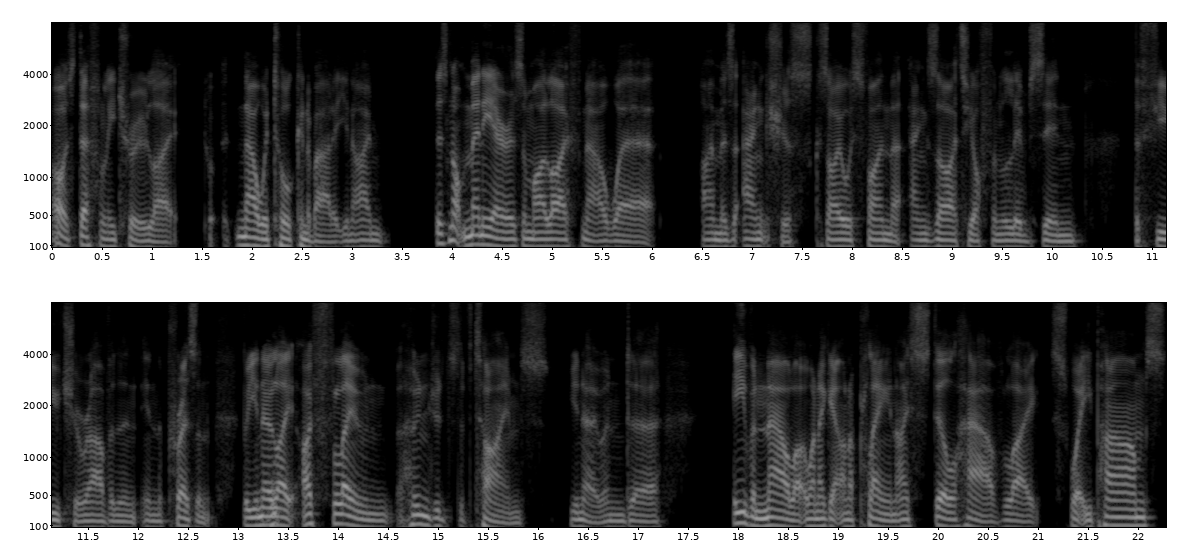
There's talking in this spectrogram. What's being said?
Oh, it's definitely true. Like now we're talking about it, you know, I'm there's not many areas of my life now where I'm as anxious because I always find that anxiety often lives in the future rather than in the present. But you know, mm. like I've flown hundreds of times, you know, and uh, even now, like when I get on a plane, I still have like sweaty palms,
